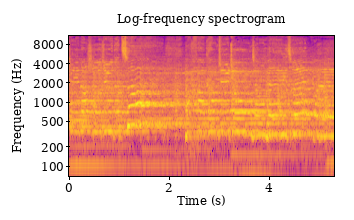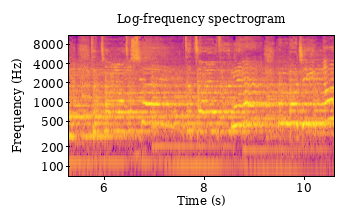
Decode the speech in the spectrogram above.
追到失去的罪，无法抗拒，终将被摧毁。自尊又作祟，自责又自虐，分不清爱。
